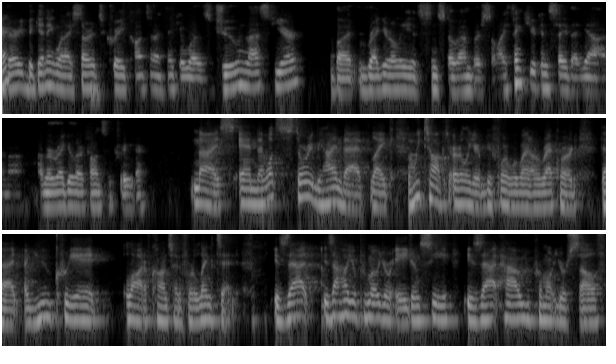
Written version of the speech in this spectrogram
Okay. Very beginning when I started to create content, I think it was June last year, but regularly it's since November. So I think you can say that yeah, I'm a I'm a regular content creator. Nice. And uh, what's the story behind that? Like we talked earlier before we went on record that you create a lot of content for LinkedIn. Is that is that how you promote your agency? Is that how you promote yourself?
